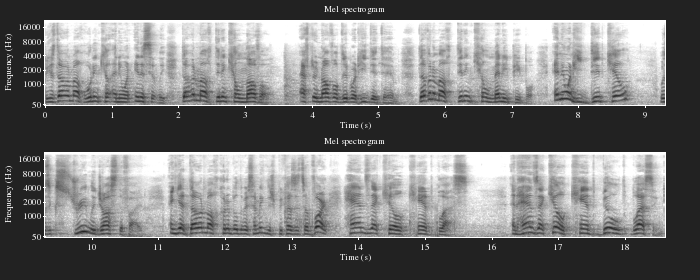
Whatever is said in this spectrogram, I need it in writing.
because David HaMelech wouldn't kill anyone innocently. David HaMelech didn't kill Novel after Novel did what he did to him. David HaMelech didn't kill many people. Anyone he did kill was extremely justified. And yet David HaMelech couldn't build the Beis Hamikdash because it's a vart. Hands that kill can't bless and hands that kill can't build blessing.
